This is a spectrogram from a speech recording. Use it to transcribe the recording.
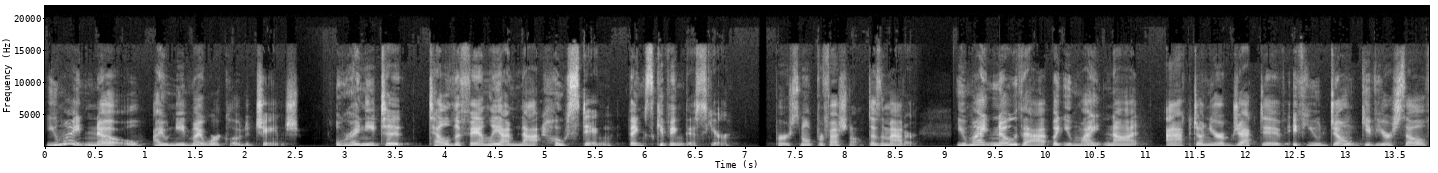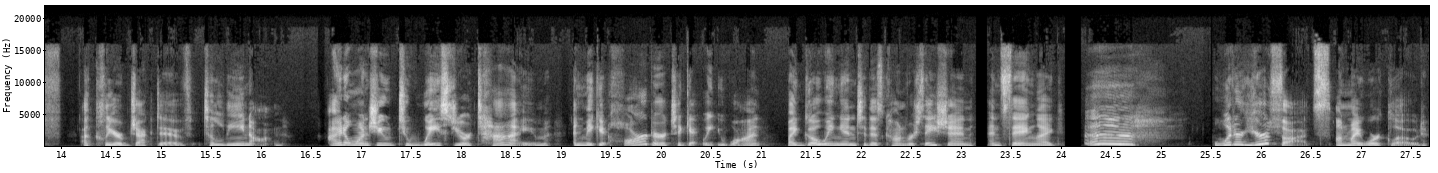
You might know I need my workload to change, or I need to tell the family I'm not hosting Thanksgiving this year. Personal, professional, doesn't matter. You might know that, but you might not act on your objective if you don't give yourself a clear objective to lean on. I don't want you to waste your time and make it harder to get what you want by going into this conversation and saying, like, uh, what are your thoughts on my workload?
